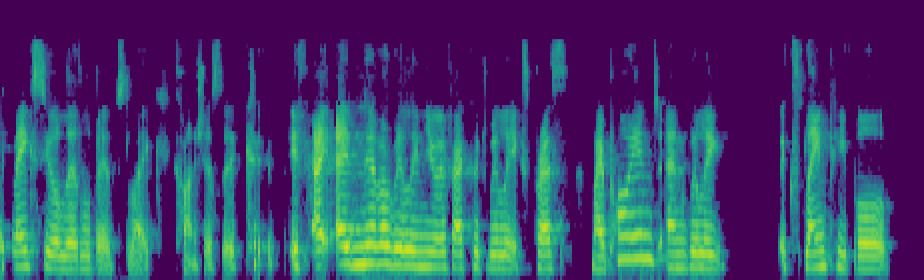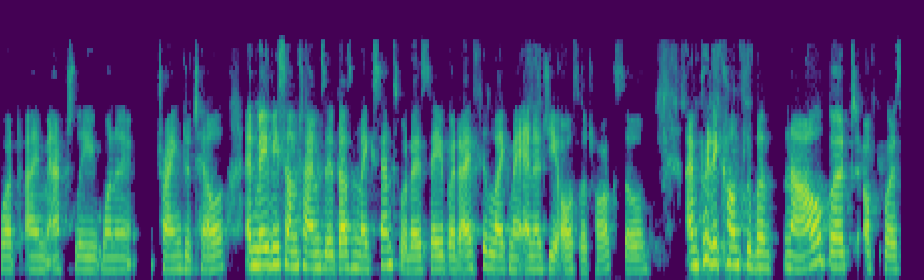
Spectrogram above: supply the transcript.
It makes you a little bit like conscious. Could, if I, I never really knew if I could really express my point and really explain people what i'm actually want to trying to tell. And maybe sometimes it doesn't make sense what i say but i feel like my energy also talks so i'm pretty comfortable now but of course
